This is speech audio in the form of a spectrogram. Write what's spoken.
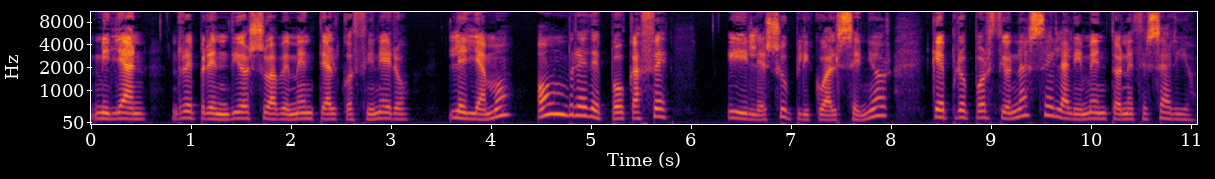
Millán reprendió suavemente al cocinero, le llamó hombre de poca fe y le suplicó al Señor que proporcionase el alimento necesario.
